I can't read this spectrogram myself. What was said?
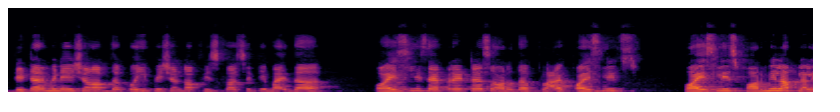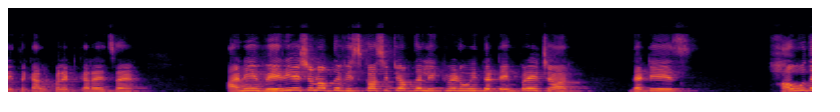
determination of the coefficient of viscosity by the पॉइसलिस ॲपरेटस ऑर द पॉइसलिस पॉइसलिस फॉर्म्युला आपल्याला इथे कॅल्क्युलेट करायचं आहे आणि व्हेरिएशन ऑफ द विस्कॉसिटी ऑफ द लिक्विड विथ द टेम्परेचर दॅट इज हाऊ द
